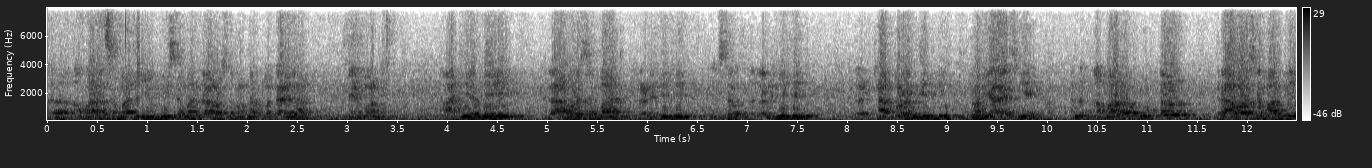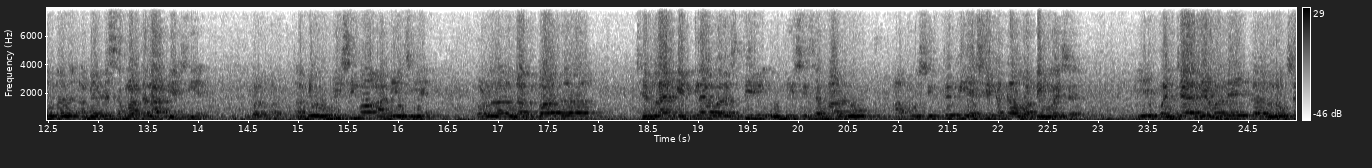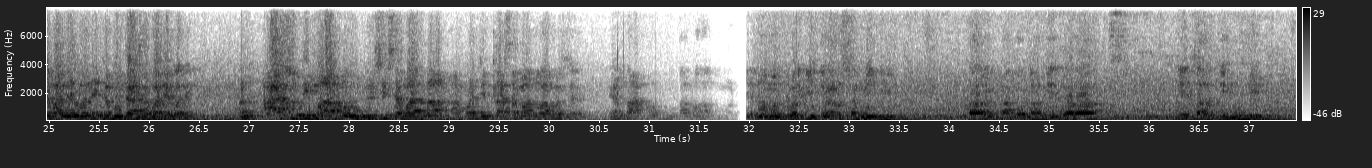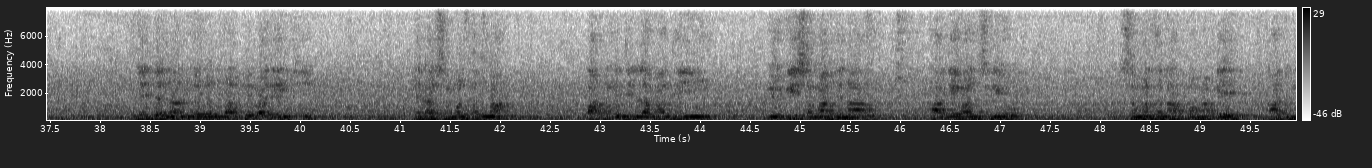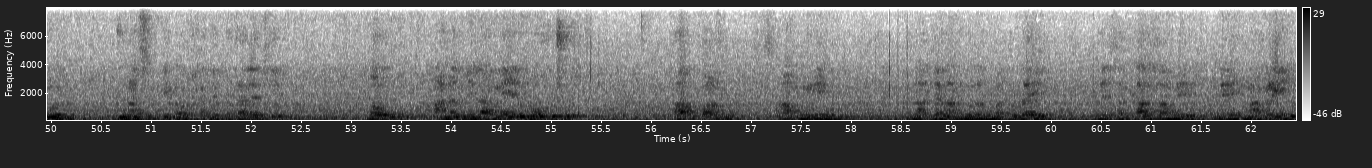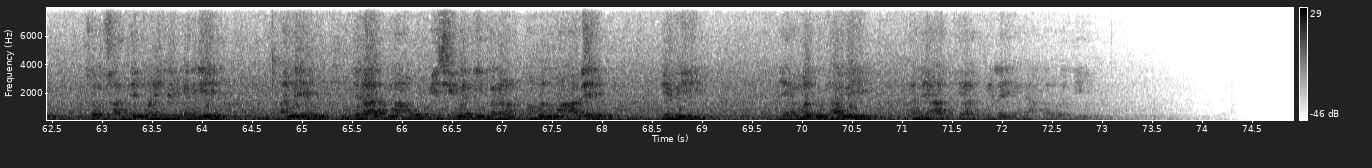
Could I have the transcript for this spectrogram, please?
અમારા સમાજ યોગી સમાજ રાવળ સમાજના પધારેલા મહેમાનો. આજે અમે રાવળ સમાજ રણજીત રણજીત ઠાકોર રણજીતની જોડે આવ્યા છીએ. અને અમારો ટોટલ રાવળ સમાજનું એમને, અમે એમને સમર્થન આપીએ છીએ. બરોબર? અમે ઓબીસીમાં આવીએ છીએ. પણ લગભગ છેલ્લા કેટલાય વર્ષથી ઓબીસી સમાજનું આપણું સિત્તેરથી એંસી ટકા વોટિંગ હોય છે. એ પંચાયત લેવલે કે, લોકસભા લેવલે કે વિધાનસભા લેવલે અને આ સુધીમાં આપણો ઓબીસી સમાજમાં આપણા જેટલા સમાજો આવે છે, એમનો આપણો પોતાનો હક મળે. અનામત વર્ગીકરણ સમિતિ, તારક ઠાકોર ગાંધી દ્વારા જે ચાલતી મુહિમ, જે જન આંદોલનમાં કહેવાઈ રહી છે તેના સમર્થનમાં પાટણ જિલ્લામાંથી યોગી સમાજના આગેવાનશ્રીઓ સમર્થન આપવા માટે આજનો જૂના સર્કિટ હાઉસ ખાતે પધાર્યા છે. બહુ આનંદની લાગણી અનુભવું છું. આપ પણ આ મુહિમના જન આંદોલનમાં જોડાઈ અને સરકાર સામે ને માગણી સૌ સાથે મળીને કરીએ અને ગુજરાતમાં ઓબીસી વર્ગીકરણ અમલમાં આવે એવી જહેમત ઉઠાવી અને હાથ મિલાઈ અને આગળ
